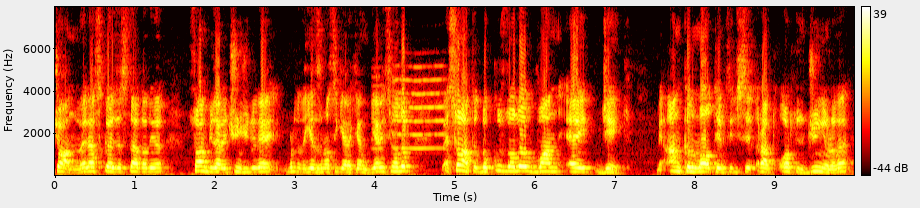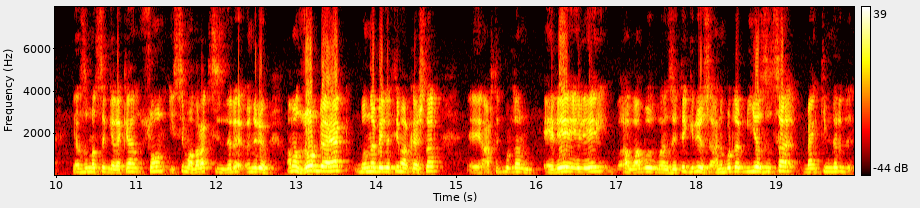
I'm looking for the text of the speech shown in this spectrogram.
John Velasquez'e start alıyor. Son güzel üçüncülüğüyle burada da yazılması gereken diğer isim olur. Ve son hafta 9 nolu One Eight Jake. Bir Uncle Mo temsilcisi Rad Ortiz Jr.'a da yazılması gereken son isim olarak sizlere öneriyorum. Ama zor bir ayak. Bunu da belirteyim arkadaşlar. E, artık buradan eleye eleye Allah bu vaziyete giriyorsa. Hani burada bir yazılsa ben kimleri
